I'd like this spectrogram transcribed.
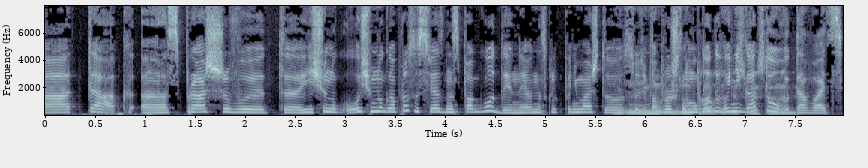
А, так, а, спрашивают, э, еще ну, очень много вопросов связано с погодой, но я, насколько понимаю, что, судя ну, по прошлому ну, году, вы не готовы давать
